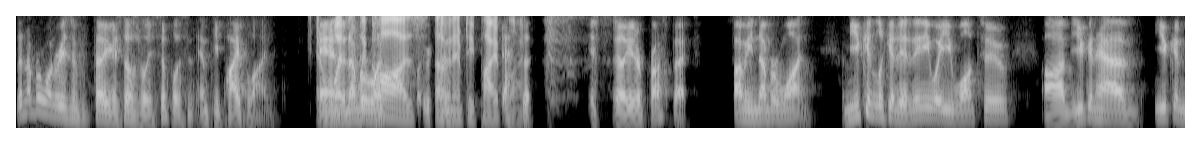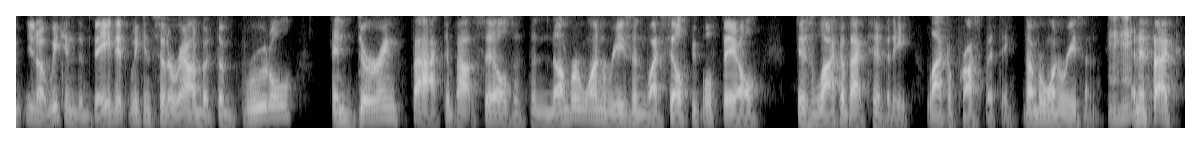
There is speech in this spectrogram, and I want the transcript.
the number one reason for failure in sales is really simple. It's an empty pipeline. and, And what's the, one cause of an empty pipeline? Yes, it's failure to prospect. I mean, number one. I mean, you can look at it any way you want to. Um, you can have, you can, you know, we can debate it, we can sit around, but the brutal, enduring fact about sales is the number one reason why salespeople fail is lack of activity, lack of prospecting. Number one reason. Mhm. And in fact,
